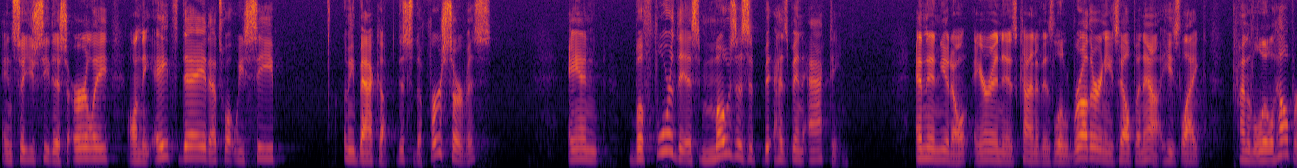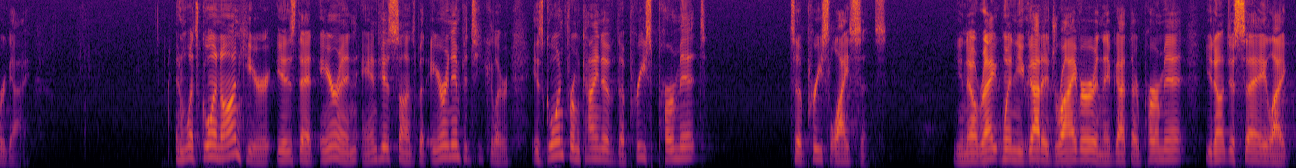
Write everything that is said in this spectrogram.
And so, you see this early. On the eighth day, that's what we see. Let me back up. This is the first service. And before this, Moses has been acting. And then, you know, Aaron is kind of his little brother and he's helping out. He's like kind of the little helper guy. And what's going on here is that Aaron and his sons, but Aaron in particular, is going from kind of the priest permit to priest license. You know, right? When you got a driver and they've got their permit, you don't just say, like,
